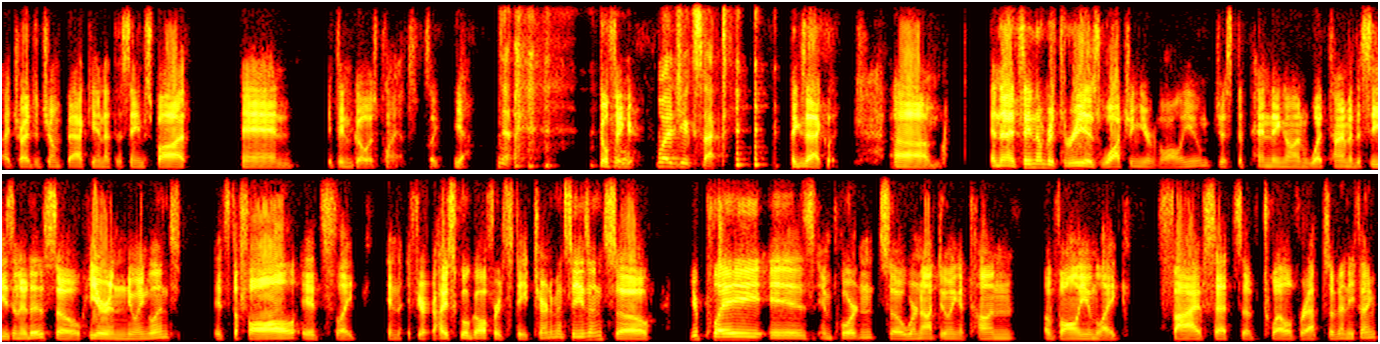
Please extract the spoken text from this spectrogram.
I tried to jump back in at the same spot, and it didn't go as planned. It's like, yeah, yeah. Go figure. what did you expect? exactly. Um, and then I'd say number three is watching your volume, just depending on what time of the season it is. So here in New England, it's the fall. It's like in if you're a high school golfer, it's state tournament season. So your play is important. So we're not doing a ton of volume, like five sets of 12 reps of anything.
